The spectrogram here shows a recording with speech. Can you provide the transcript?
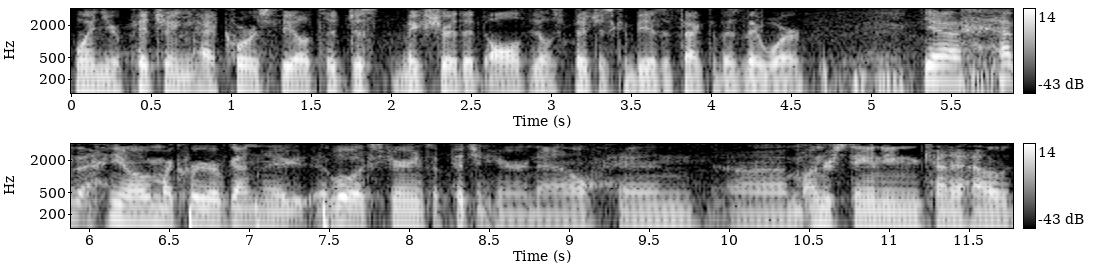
when you're pitching at Coors Field to just make sure that all of those pitches can be as effective as they were? Yeah, have, you know, in my career, I've gotten a, a, little experience of pitching here now, and um, understanding kind of how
